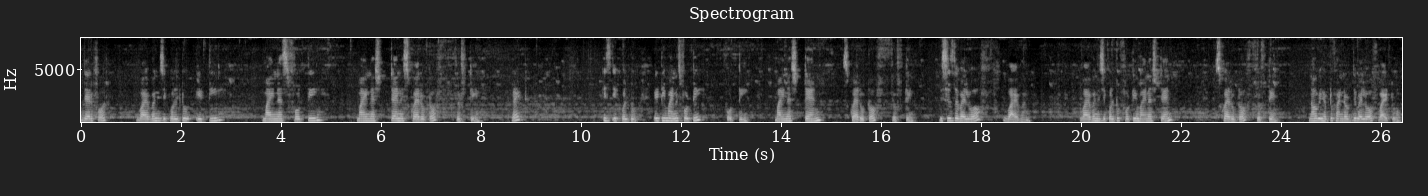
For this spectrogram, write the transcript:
therefore y1 is equal to 80 minus 40 minus 10 square root of 15 right? Is equal to 80 minus 40 40 minus 10 square root of 15 this is the value of y1 y1 is equal to 40 minus 10 square root of 15 now we have to find out the value of y2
